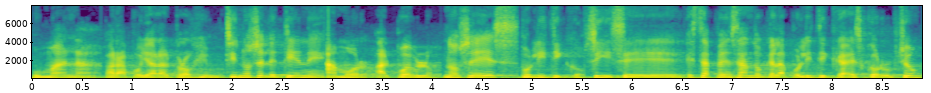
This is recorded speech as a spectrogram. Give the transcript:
humana para apoyar al prójimo. Si no se le tiene amor al pueblo, no se es político. Si se está pensando que la política es corrupción,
